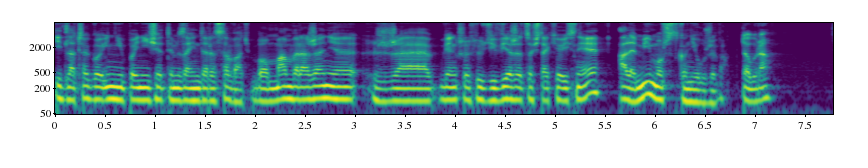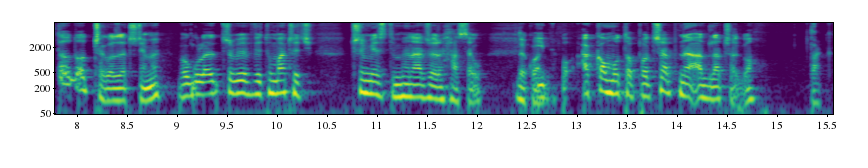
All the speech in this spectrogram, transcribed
i dlaczego inni powinni się tym zainteresować, bo mam wrażenie, że większość ludzi wie, że coś takiego istnieje, ale mimo wszystko nie używa. Dobra. To od czego zaczniemy? W ogóle, żeby wytłumaczyć, czym jest menadżer haseł. Dokładnie. I a komu to potrzebne, a dlaczego? Tak.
